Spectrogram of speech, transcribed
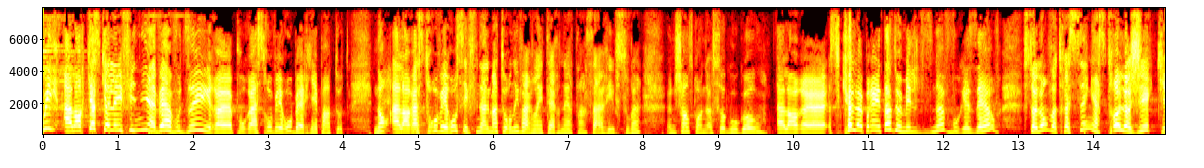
Oui, alors qu'est-ce que l'infini avait à vous dire euh, pour Astro Véro? Ben rien pantoute. Non, alors Astro Véro s'est finalement tourné vers l'Internet. hein, ça arrive souvent. Une chance qu'on a ça, Google. Alors, euh, ce que le printemps 2019 vous réserve selon votre signe astrologique.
